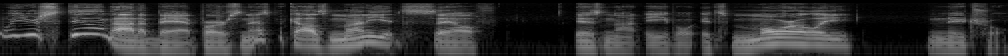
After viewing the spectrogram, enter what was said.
Well, you're still not a bad person. That's because money itself is not evil. It's morally neutral.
